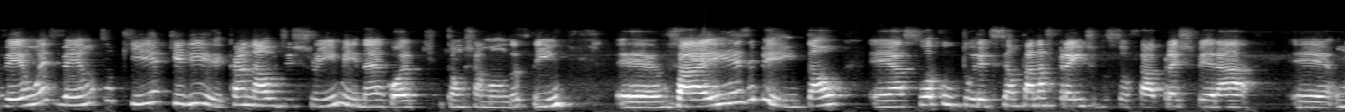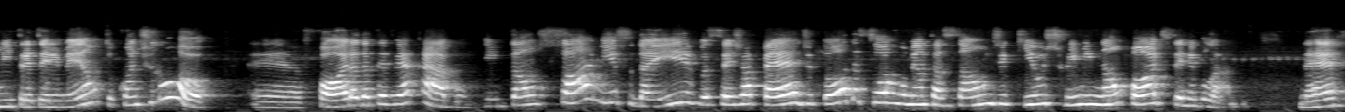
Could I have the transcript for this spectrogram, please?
ver um evento que aquele canal de streaming, né, agora estão chamando assim, é, vai exibir. Então, é, a sua cultura de sentar na frente do sofá para esperar é, um entretenimento continuou é, fora da TV a cabo. Então, só nisso daí você já perde toda a sua argumentação de que o streaming não pode ser regulado né?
